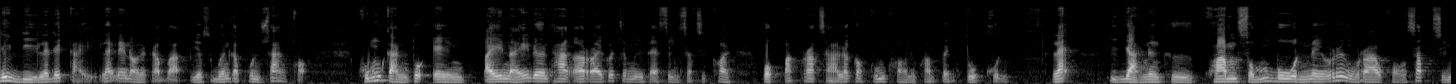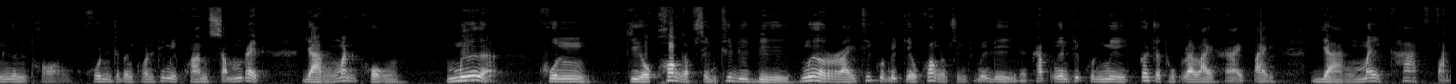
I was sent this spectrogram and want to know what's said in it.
ได้ดีและได้ไกลและแน่นอนนะครับว่าเปรียบเสมือนกับคุณสร้างเกาะ คุ้มกันตัวเอง ไปไหนเดินทางอะไรก็จะมีแต่สิ่งศักดิ์สิทธิ์คอยปกปักรักษาแล้วก็คุ้มครองในความเป็นตัวคุณ และอีกอย่างหนึ่งคือ ความสมบูรณ์ในเรื่องราวของทรัพย์สินเงินทอง คุณจะเป็นคนที่มีความสำเร็จอย่างมั่นคง เมื่อคุณเกี่ยวข้องกับสิ่งที่ดี ๆ เมื่อไรที่คุณไปเกี่ยวข้องกับสิ่งที่ไม่ดีนะครับ เงินที่คุณมีก็จะถูกละลายหายไป อย่างไม่คาดฝัน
